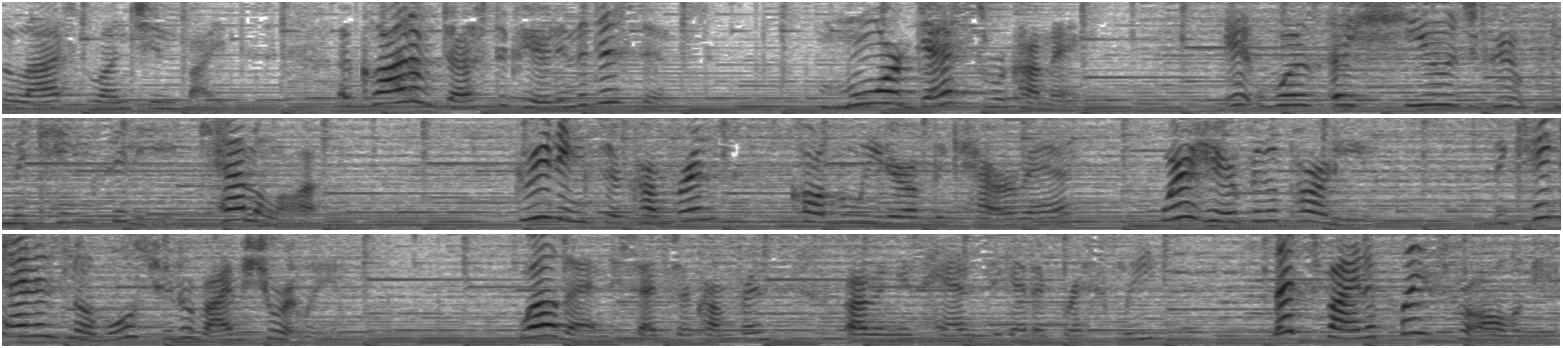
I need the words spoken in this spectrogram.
the last luncheon bites, a cloud of dust appeared in the distance. More guests were coming. It was a huge group from the King City, Camelot. Greetings, Sir Cumference, called the leader of the caravan. We're here for the party. The king and his nobles should arrive shortly. Well then, said Sir Cumference, rubbing his hands together briskly, Let's find a place for all of you.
